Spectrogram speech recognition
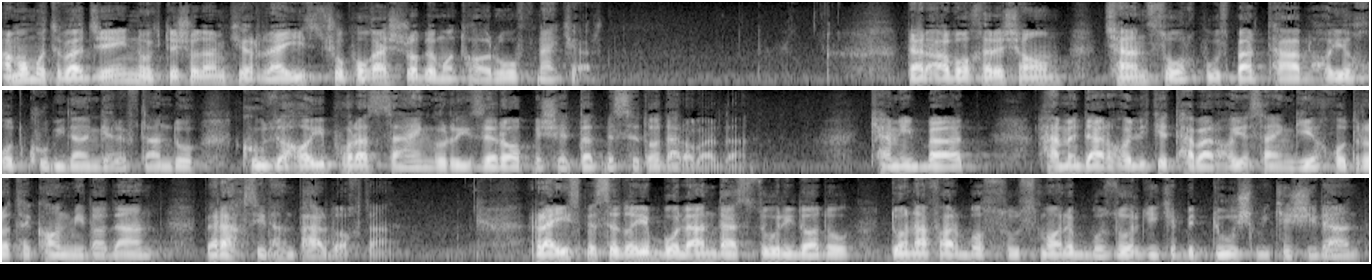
اما متوجه این نکته شدم که رئیس چپقش را به ما تعارف نکرد. در اواخر شام چند سرخپوست بر تبلهای خود کوبیدن گرفتند و کوزه هایی پر از سنگ ریزه را به شدت به صدا درآوردند. کمی بعد همه در حالی که تبرهای سنگی خود را تکان می‌دادند به رقصیدن پرداختند. رئیس به صدای بلند دستوری داد و دو نفر با سوسمار بزرگی که به دوش میکشیدند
